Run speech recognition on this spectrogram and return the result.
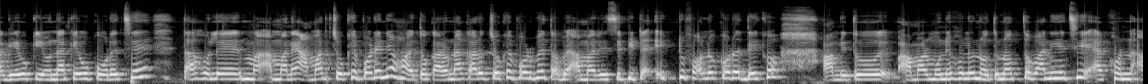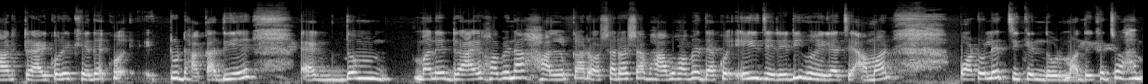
আগেও কেউ না কেউ করেছে। তাহলে মানে আমার চোখে পড়েনি, হয়তো কারও না কারও চোখে পড়বে, তবে আমার রেসিপিটা একটু ফলো করে দেখো। আমি তো, আমার মনে হলো নতুনত্ব বানিয়েছি, এখন আর ট্রাই করে খেয়ে দেখো, একটু ঢাকা দিয়ে একদম মানে ড্রাই হবে না, হালকা রসা রসা ভাব হবে। দেখো, এই যে রেডি হয়ে গেছে আমার পটলের চিকেন দোরমা দেখেছ? হা-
